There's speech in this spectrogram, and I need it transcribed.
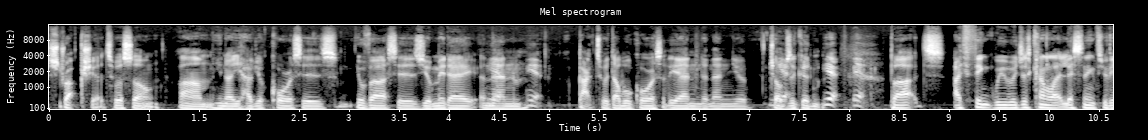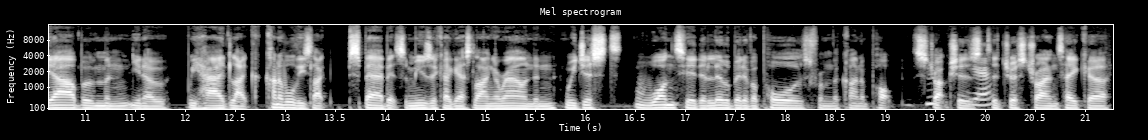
structure to a song. Um, you know, you have your choruses, your verses, your mid eight, and yeah. then yeah. Back to a double chorus at the end, and then your job's yeah. are good. Yeah, yeah. But I think we were just kind of like listening through the album, and you know, we had like kind of all these like spare bits of music, I guess, lying around, and we just wanted a little bit of a pause from the kind of pop mm, structures yeah. to just try and take a,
